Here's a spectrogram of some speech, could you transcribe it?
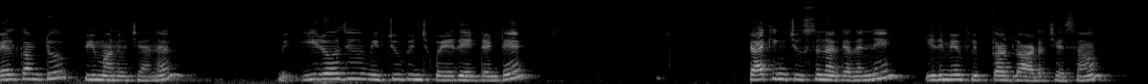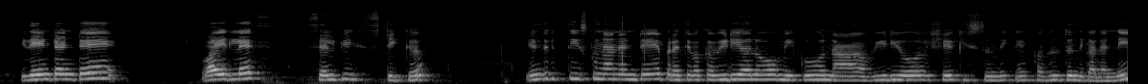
Welcome to P Manu channel ఈరోజు మీకు చూపించిపోయేది ఏంటంటే ప్యాకింగ్ చూస్తున్నారు కదండి? ఇది మేము ఫ్లిప్కార్ట్లో ఆర్డర్ చేసాం. ఇదేంటంటే వైర్లెస్ సెల్ఫీ స్టిక్ ఎందుకు తీసుకున్నానంటే ప్రతి ఒక్క వీడియోలో మీకు నా వీడియో షేక్ ఇస్తుంది కదులుతుంది కదండి?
